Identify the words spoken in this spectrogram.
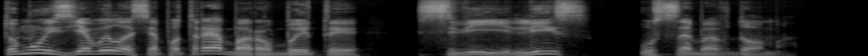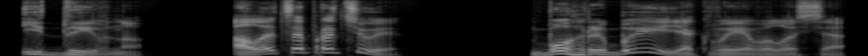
Тому й з'явилася потреба робити свій ліс у себе вдома. І дивно. Але це працює. Бо гриби, як виявилося,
